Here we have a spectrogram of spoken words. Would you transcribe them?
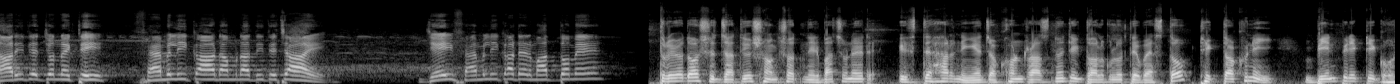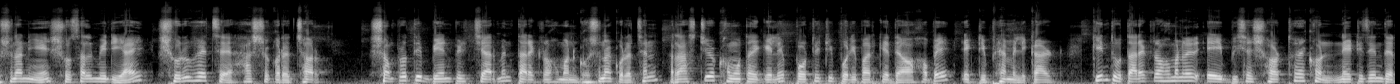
নারীদের জন্য একটি ফ্যামিলি কার্ড আমরা দিতে চাই। যেই ফ্যামিলি কার্ডের মাধ্যমে ত্রয়োদশ জাতীয় সংসদ নির্বাচনের ইস্তেহার নিয়ে যখন রাজনৈতিক দলগুলোতে ব্যস্ত, ঠিক তখনই বিএনপির একটি ঘোষণা নিয়ে সোশ্যাল মিডিয়ায় শুরু হয়েছে হাস্যকরের ঝড়। সম্প্রতি বিএনপির চেয়ারম্যান তারেক রহমান ঘোষণা করেছেন, রাষ্ট্রীয় ক্ষমতায় গেলে প্রতিটি পরিবারকে দেওয়া হবে একটি ফ্যামিলি কার্ড কিন্তু তারেক রহমানের এই বিশেষ শর্ত এখন নেটিজেনদের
